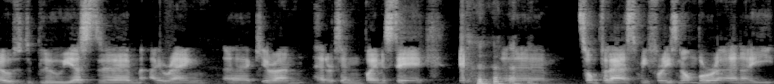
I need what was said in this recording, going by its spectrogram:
out of the blue yesterday. Um, I rang uh, Kieran Hetherton by mistake. um, some fella asked me for his number, and I,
